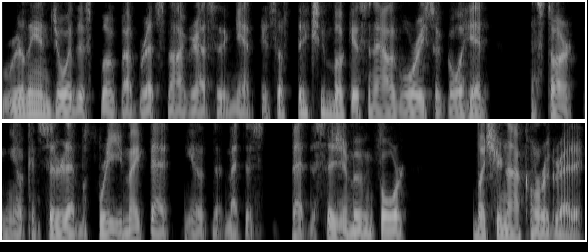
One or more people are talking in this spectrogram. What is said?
Really enjoyed this book by Brett Snodgrass. Again, it's a fiction book. It's an allegory. So go ahead and start, you know, consider that before you make that, you know, that, this, that decision moving forward. But you're not going to regret it.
